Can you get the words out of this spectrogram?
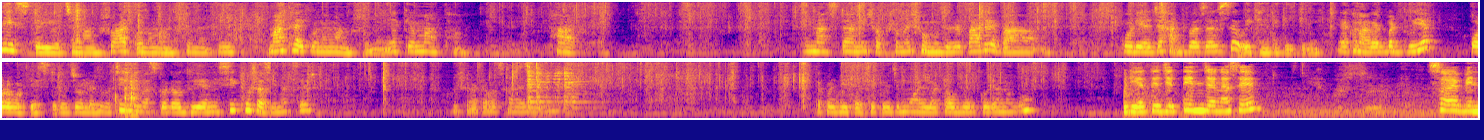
লেসটাই হচ্ছে মাংস আর কোনো মাংস নেই। মাথায় কোনো মাংস নেই একে মাথা হাড়। এই মাছটা আমি সবসময় সমুদ্রের পাড়ে বা কোরিয়ার যে হাট বাজার আছে ওইখান থেকেই কিনি। এখন আর একবার ধুয়ে পরবর্তী স্টেপে চলে যাব। চিংড়ি মাছ কটাও ধুয়ে নিছি খোসা চিংড়ি মাছের। খোসাটাও ছাড়াই দেবো তারপর ভিতর থেকে ওই যে ময়লাটাও বের করে নেব। কোরিয়াতে যে তেনজাং আছে, সয়াবিন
